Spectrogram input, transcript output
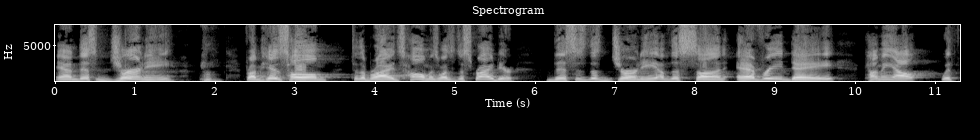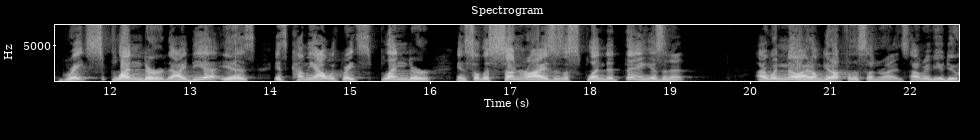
And this journey from his home to the bride's home is what's described here. This is the journey of the sun every day coming out with great splendor. The idea is it's coming out with great splendor. And so the sunrise is a splendid thing, isn't it? I wouldn't know. I don't get up for the sunrise. How many of you do?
